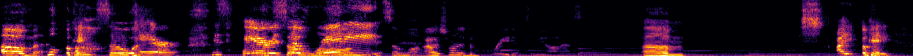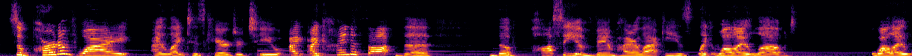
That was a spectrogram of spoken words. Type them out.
Um, Well, okay, oh, so his hair, his hair is so, long. pretty. It's so long. I just wanted to braid it, to be honest. Um, I okay. So part of why I liked his character too, I I kind of thought the the posse of vampire lackeys, like while I loved, while I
